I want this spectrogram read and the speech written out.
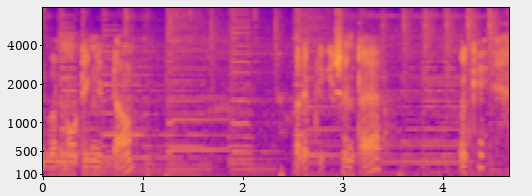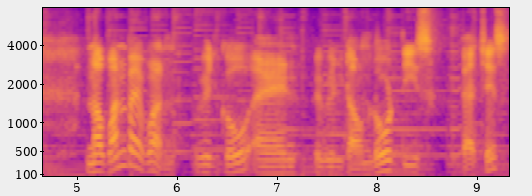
we were noting it down. For application tier okay. Now one by one we will go and we will download these patches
